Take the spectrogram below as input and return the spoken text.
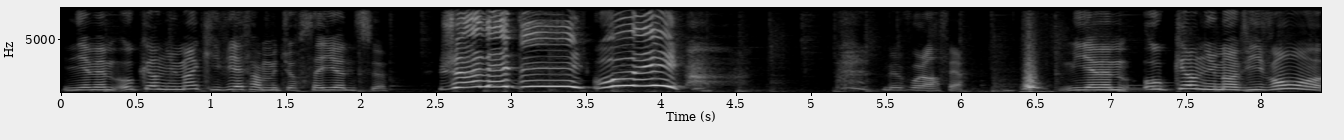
Il n'y a même aucun humain qui vit à fermeture Science. Je l'ai dit Oui Mais faut la refaire. Il n'y a même aucun humain vivant. euh,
